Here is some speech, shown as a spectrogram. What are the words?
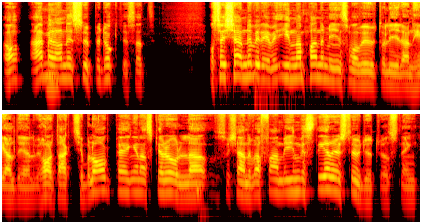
Ja, nej, men han är superduktig. Så att, och sen kände vi det, innan pandemin så var vi ute och lirade en hel del. Vi har ett aktiebolag, pengarna ska rulla. Så kände vi, vad fan vi investerar i studioutrustning.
